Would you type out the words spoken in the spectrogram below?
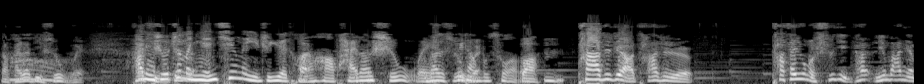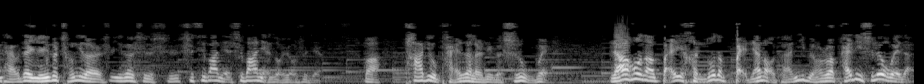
啊，排在第十五位。按理说这么年轻的一支乐团哈，排到十五位，非常不错了，是吧？嗯，他是这样，他是，他才用了十几，他零八年排在有一个成立了，是应该是十十七八年，十八年左右时间，是吧？他就排在了这个十五位，然后呢，百很多的百年老团，你比方说排第十六位的，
